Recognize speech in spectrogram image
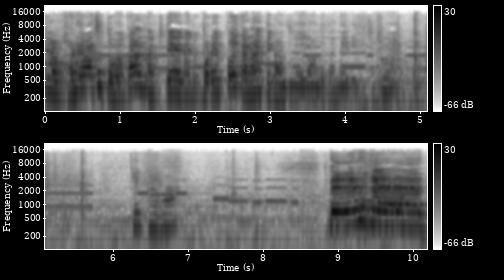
でもこれはちょっと分かんなくてなんかこれっぽいかなって感じで選んでたねリリちゃんね、結果は？でー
